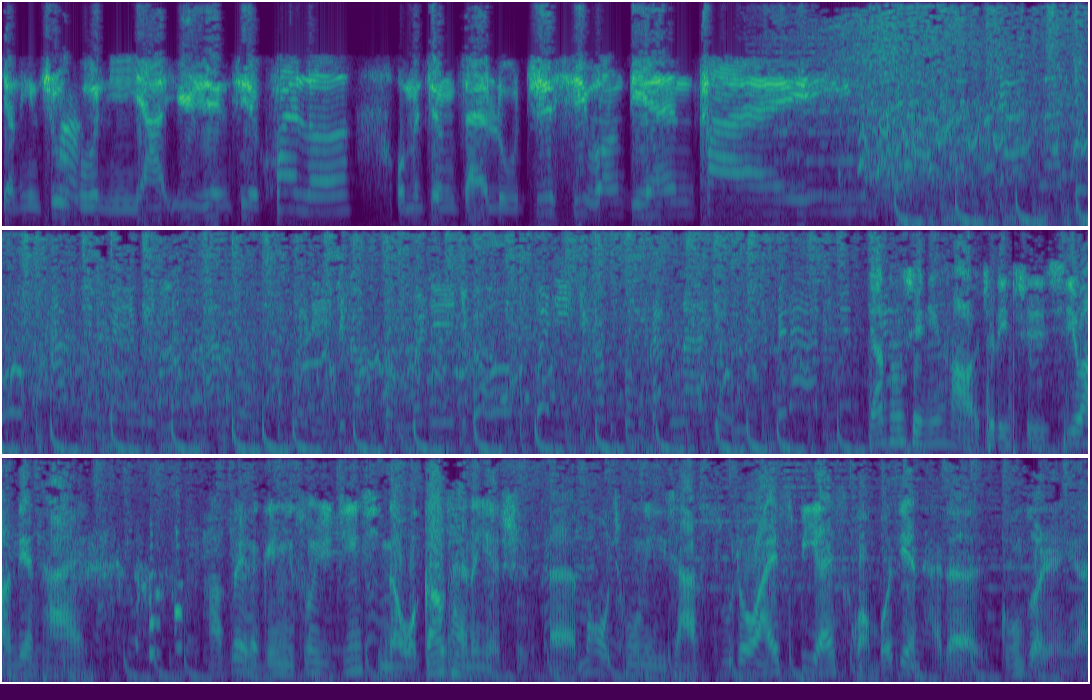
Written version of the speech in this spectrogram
杨婷祝福你呀，愚人节快乐！我们正在录制希望电台。杨同学您好，这里是希望电台。啊，为了给你送去惊喜呢，我刚才呢也是呃冒充了一下苏州 SBS 广播电台的工作人员。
